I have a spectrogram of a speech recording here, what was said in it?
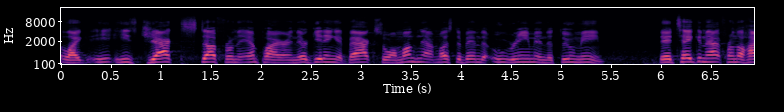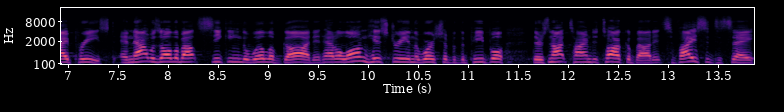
Like he, he's jacked stuff from the empire and they're getting it back. So among that must have been the Urim and the Thummim. They had taken that from the high priest, and that was all about seeking the will of God. It had a long history in the worship of the people. There's not time to talk about it. Suffice it to say,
